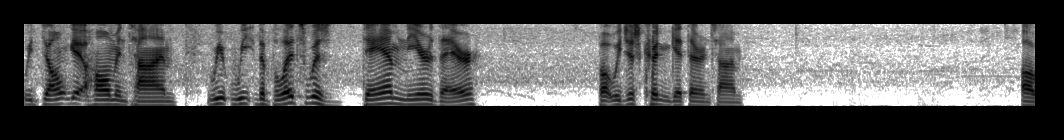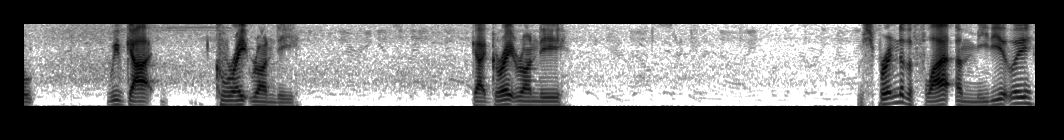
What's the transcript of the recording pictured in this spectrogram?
We don't get home in time. We we the blitz was damn near there, but we just couldn't get there in time. Oh, we've got great run D. Got great run D. I'm sprinting to the flat immediately.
